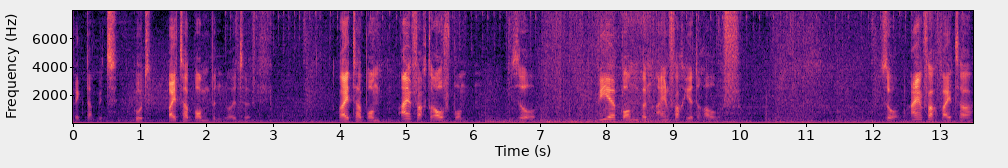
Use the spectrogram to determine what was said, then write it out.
Weg damit. Gut, weiter bomben, Leute. Weiter bomben. Einfach drauf bomben. So. Wir bomben einfach hier drauf. So, einfach weiter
